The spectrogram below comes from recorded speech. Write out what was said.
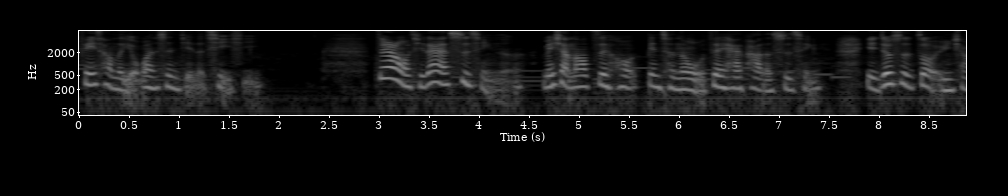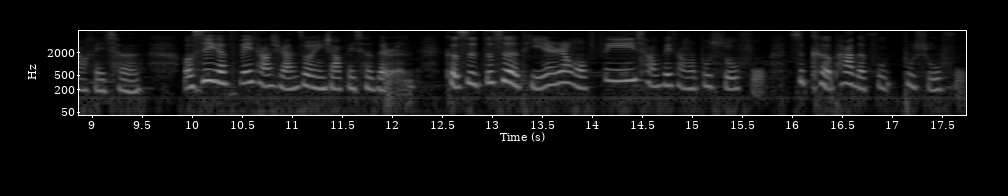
非常的有万圣节的气息。最让我期待的事情呢，没想到最后变成了我最害怕的事情，也就是坐云霄飞车。我是一个非常喜欢坐云霄飞车的人，可是这次的体验让我非常非常的不舒服，是可怕的不不舒服。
